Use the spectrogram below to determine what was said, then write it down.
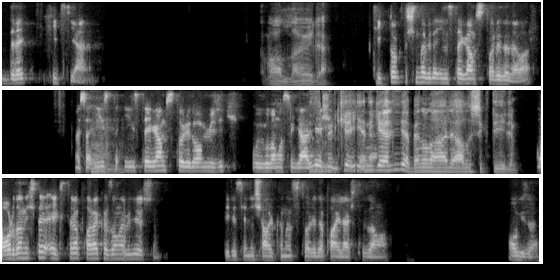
direkt hit yani. Vallahi öyle. TikTok dışında bir de Instagram Story'de de var. Mesela Hı Insta-. Instagram Story'de o müzik uygulaması geldi ya Bizim şimdi ülkeye yeni geldi ya ben ona hala alışık değilim. Oradan işte ekstra para kazanabiliyorsun. Biri senin şarkını story'de paylaştığı zaman. O güzel.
